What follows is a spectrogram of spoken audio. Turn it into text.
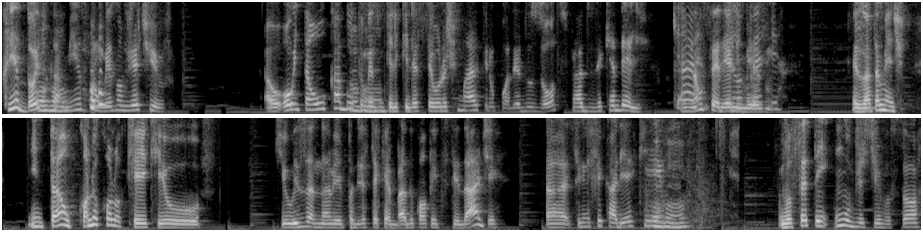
cria dois Uhum. caminhos para o mesmo objetivo. Ou, ou então o Kabuto Uhum. mesmo, que ele queria ser o Orochimaru, queria o poder dos outros pra dizer que é dele. Que, Não ser ele não mesmo. Exatamente. Então, quando eu coloquei que o que o Izanami poderia ser quebrado com autenticidade, ah, significaria que Uhum. você tem um objetivo só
